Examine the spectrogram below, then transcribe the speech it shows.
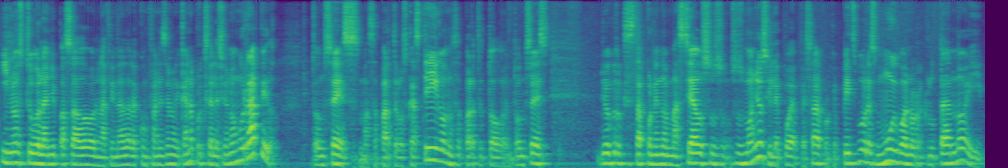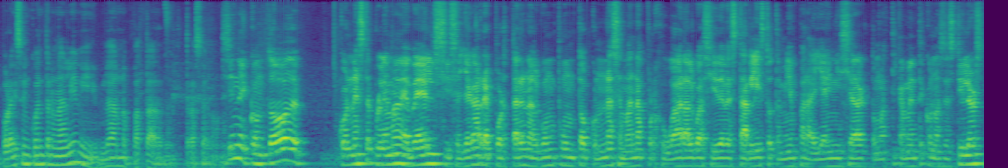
y no estuvo el año pasado en la final de la conferencia americana porque se lesionó muy rápido. Entonces, más aparte los castigos, más aparte todo. Entonces, yo creo que se está poniendo demasiado sus, sus moños y le puede pesar, porque Pittsburgh es muy bueno reclutando y por ahí se encuentran a alguien y le dan una patada en el trasero. Sí, y con todo, con este problema de Bell, si se llega a reportar en algún punto con una semana por jugar, algo así, debe estar listo también para ya iniciar automáticamente con los Steelers.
